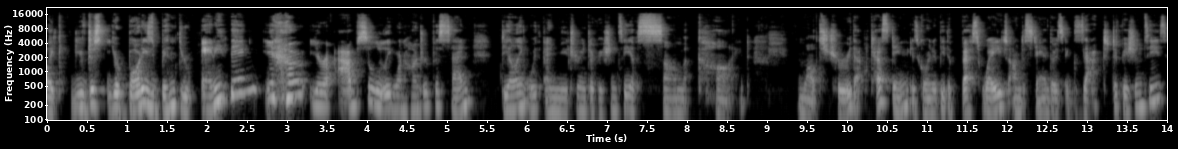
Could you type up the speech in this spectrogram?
like you've just your body's been through anything, you know, you're absolutely 100% dealing with a nutrient deficiency of some kind. And while it's true that testing is going to be the best way to understand those exact deficiencies,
